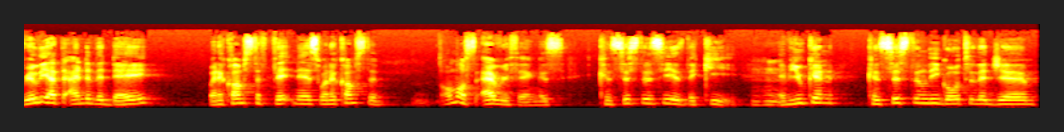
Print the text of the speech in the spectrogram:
really, at the end of the day, when it comes to fitness, when it comes to almost everything, is consistency is the key. Mm-hmm. If you can consistently go to the gym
